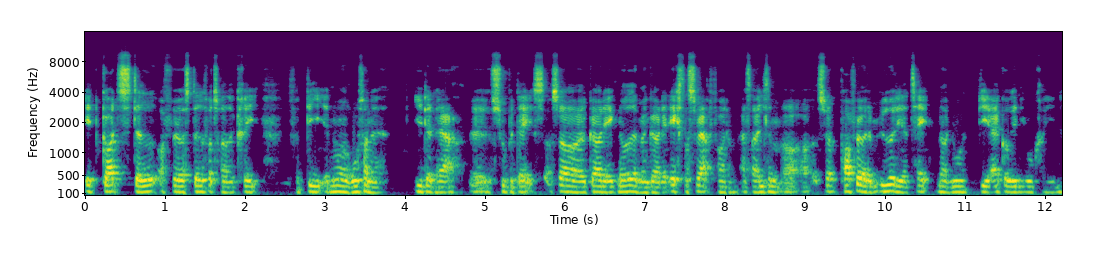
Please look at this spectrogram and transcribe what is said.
et godt sted at føre stedfortrædet krig, fordi at nu er russerne i den her øh, superdags, og så øh, gør det ikke noget, at man gør det ekstra svært for dem, altså ligesom at, at så påføre dem yderligere tab, når nu de er gået ind i Ukraine.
